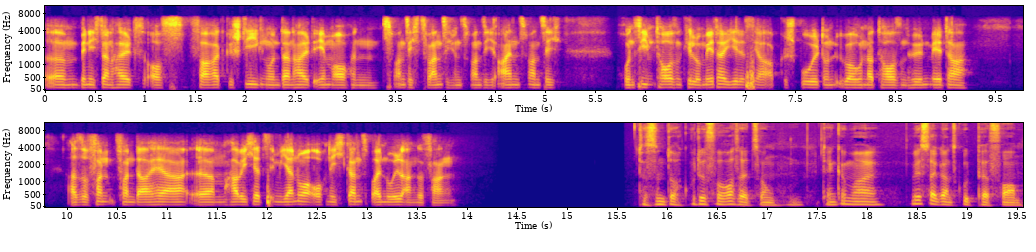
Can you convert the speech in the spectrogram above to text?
ähm, bin ich dann halt aufs Fahrrad gestiegen und dann halt eben auch in 2020 und 2021 rund 7000 Kilometer jedes Jahr abgespult und über 100.000 Höhenmeter. Also von, von daher ähm, habe ich jetzt im Januar auch nicht ganz bei Null angefangen. Das sind doch gute Voraussetzungen. Ich denke mal, wirst da ganz gut performen.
